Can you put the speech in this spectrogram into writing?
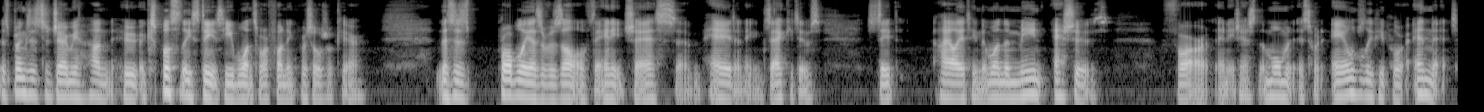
This brings us to Jeremy Hunt, who explicitly states he wants more funding for social care. This is probably as a result of the NHS um, head and executives state highlighting that one of the main issues for NHS at the moment is when elderly people are in it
